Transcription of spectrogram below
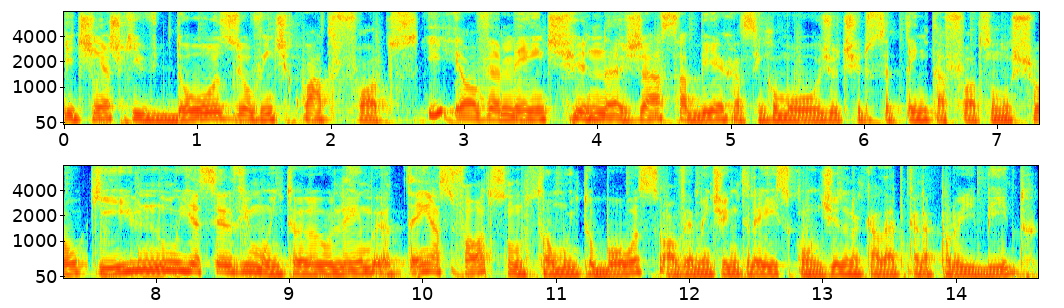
E tinha acho que 12 ou 24 fotos. E obviamente né, já sabia, assim como hoje eu tiro 70 fotos no show, que não ia servir muito. Eu lembro, eu tenho as fotos, não estão muito boas. Obviamente eu entrei escondido, naquela época era proibido.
